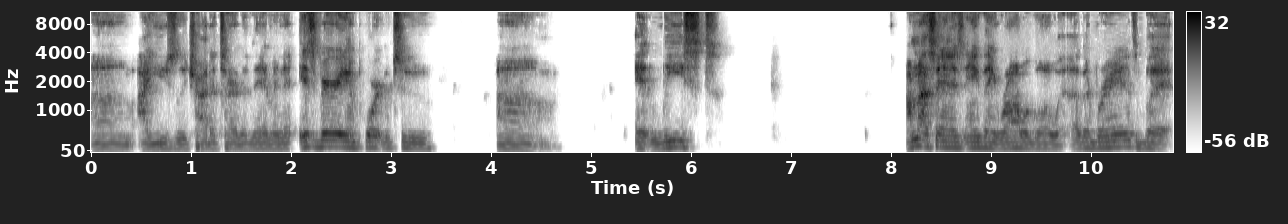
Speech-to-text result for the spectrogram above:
Um, I usually try to turn to them, and it's very important to um, at least. I'm not saying there's anything wrong with going with other brands, but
